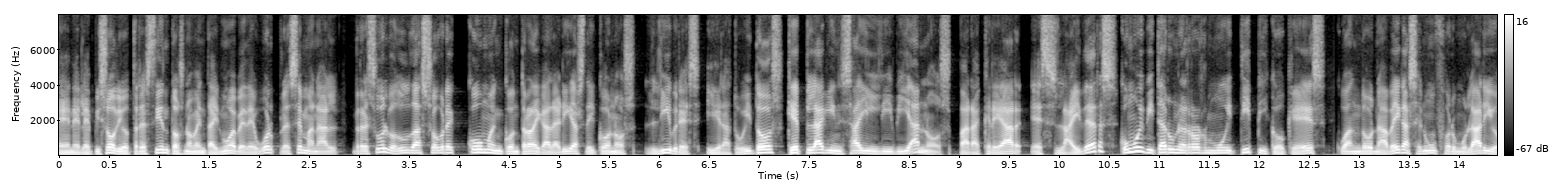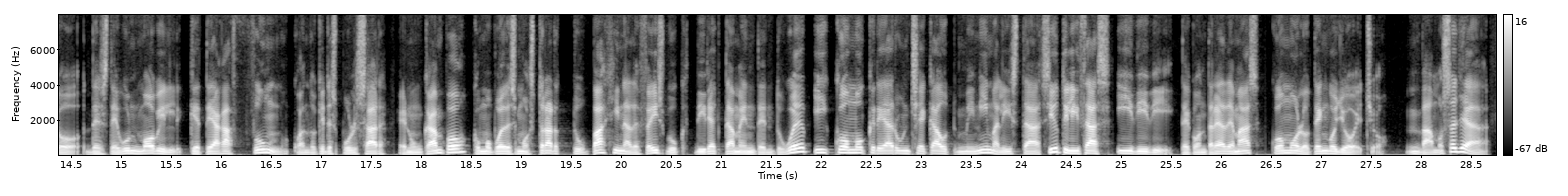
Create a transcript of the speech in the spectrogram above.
En el episodio 399 de WordPress semanal resuelvo dudas sobre cómo encontrar galerías de iconos libres y gratuitos, qué plugins hay livianos para crear sliders, cómo evitar un error muy típico que es cuando navegas en un formulario desde un móvil que te haga zoom cuando quieres pulsar en un campo, cómo puedes mostrar tu página de Facebook directamente en tu web y cómo crear un checkout minimalista si utilizas EDD. Te contaré además cómo lo tengo yo hecho. ¡Vamos allá!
